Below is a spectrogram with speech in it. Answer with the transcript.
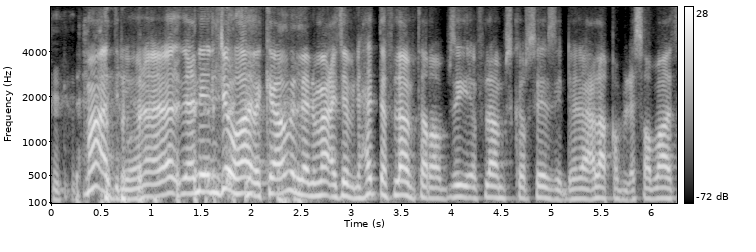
ما أدري أنا يعني الجو هذا كامل لأنه ما عجبني حتى أفلام ترى زي أفلام سكورسيزي اللي لها علاقة بالعصابات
